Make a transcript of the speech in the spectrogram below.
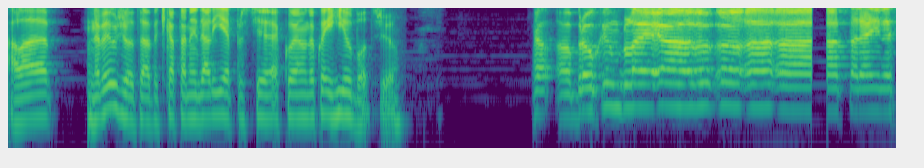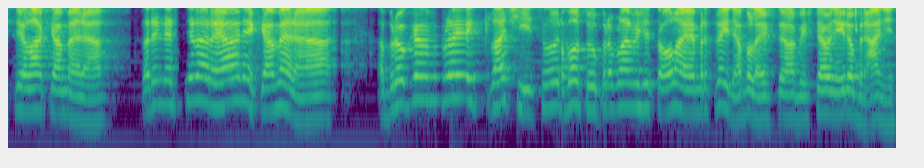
ale nevyužil to a teďka ta nedalí je prostě jako jenom takový healbot, že jo. Uh, Broken Blade, uh, uh, uh, uh, tady ani nestěla kamera. Tady nestěla reálně kamera. A Broken Blade tlačí celou robotu, problém je, že tohle je mrtvý double lift, a běžte ho někdo bránit.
